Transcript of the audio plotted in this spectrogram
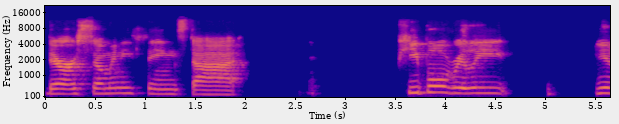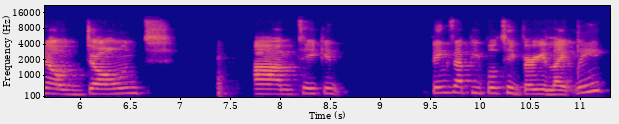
There are so many things that people really, you know, don't um, take in things that people take very lightly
